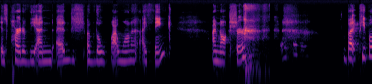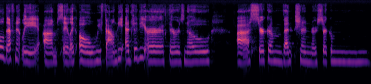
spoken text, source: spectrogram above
is part of the end edge of the, I want to, I think. I'm not sure. But people definitely um, say, like, oh, we found the edge of the earth. There was no uh, circumvention or circum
